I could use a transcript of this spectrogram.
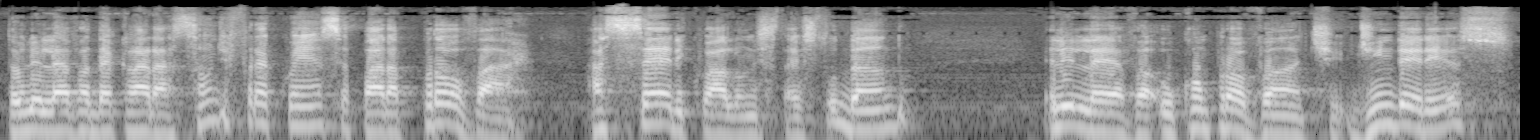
Então ele leva a declaração de frequência para provar a série que o aluno está estudando, ele leva o comprovante de endereço,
